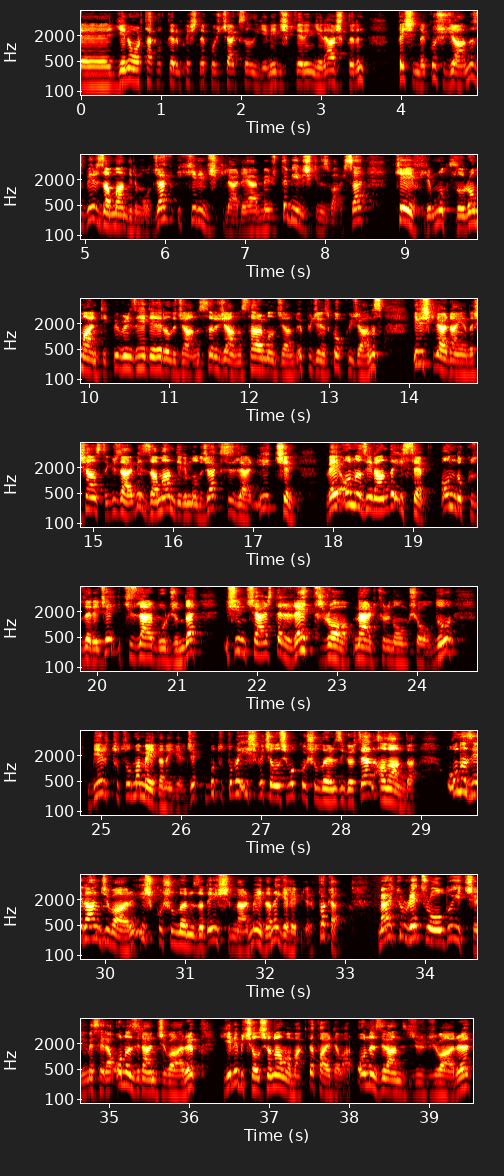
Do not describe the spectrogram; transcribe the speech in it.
yeni ortaklıkların peşinde koşacaksınız. Yeni ilişkilerin, yeni aşkların peşinde koşacağınız bir zaman dilimi olacak. İkili ilişkilerde eğer mevcutta bir ilişkiniz varsa keyifli, mutlu, romantik, birbirinize hediyeler alacağınız, saracağınız, sarmalayacağınız, öpeceğiniz, koklayacağınız ilişkilerden yana şanslı güzel bir zaman dilimi olacak sizler için. Ve 10 Haziran'da ise 19 derece ikizler burcunda işin içerisinde retro Merkür'ün olmuş olduğu bir tutulma meydana gelecek. Bu tutulma iş ve çalışma koşullarınızı gösteren alanda. 10 Haziran civarı iş koşullarınızda değişimler meydana gelebilir. Fakat Merkür retro olduğu için mesela 10 Haziran civarı yeni bir çalışan almamakta fayda var. 10 Haziran civarı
